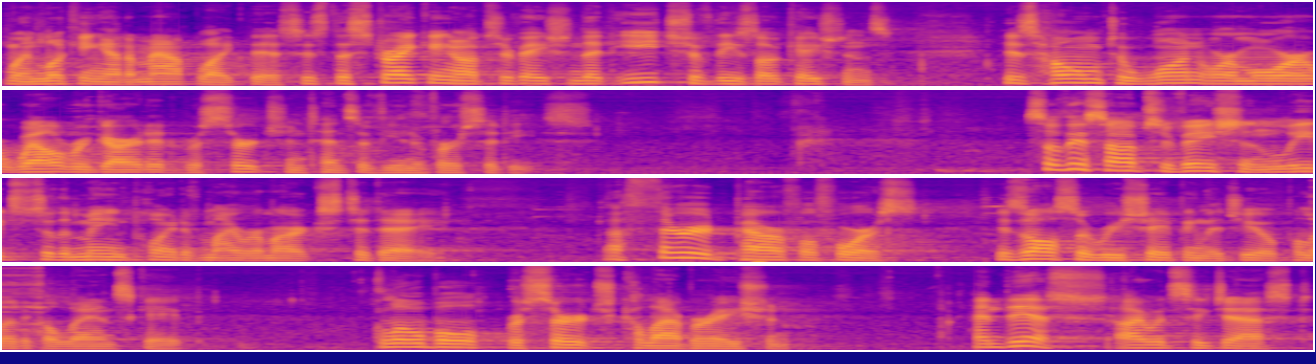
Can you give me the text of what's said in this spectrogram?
when looking at a map like this is the striking observation that each of these locations is home to one or more well-regarded research-intensive universities. So this observation leads to the main point of my remarks today. A third powerful force is also reshaping the geopolitical landscape, global research collaboration. And this, I would suggest,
